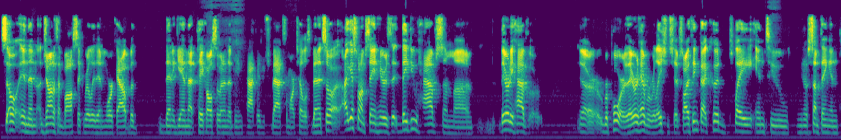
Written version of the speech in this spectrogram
so and then Jonathan Bostic really didn't work out, but then again that pick also ended up being packaged back from Martellus Bennett. So I guess what I'm saying here is that they do have some. Uh, they already have uh, rapport. They already have a relationship, so I think that could play into you know something. And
